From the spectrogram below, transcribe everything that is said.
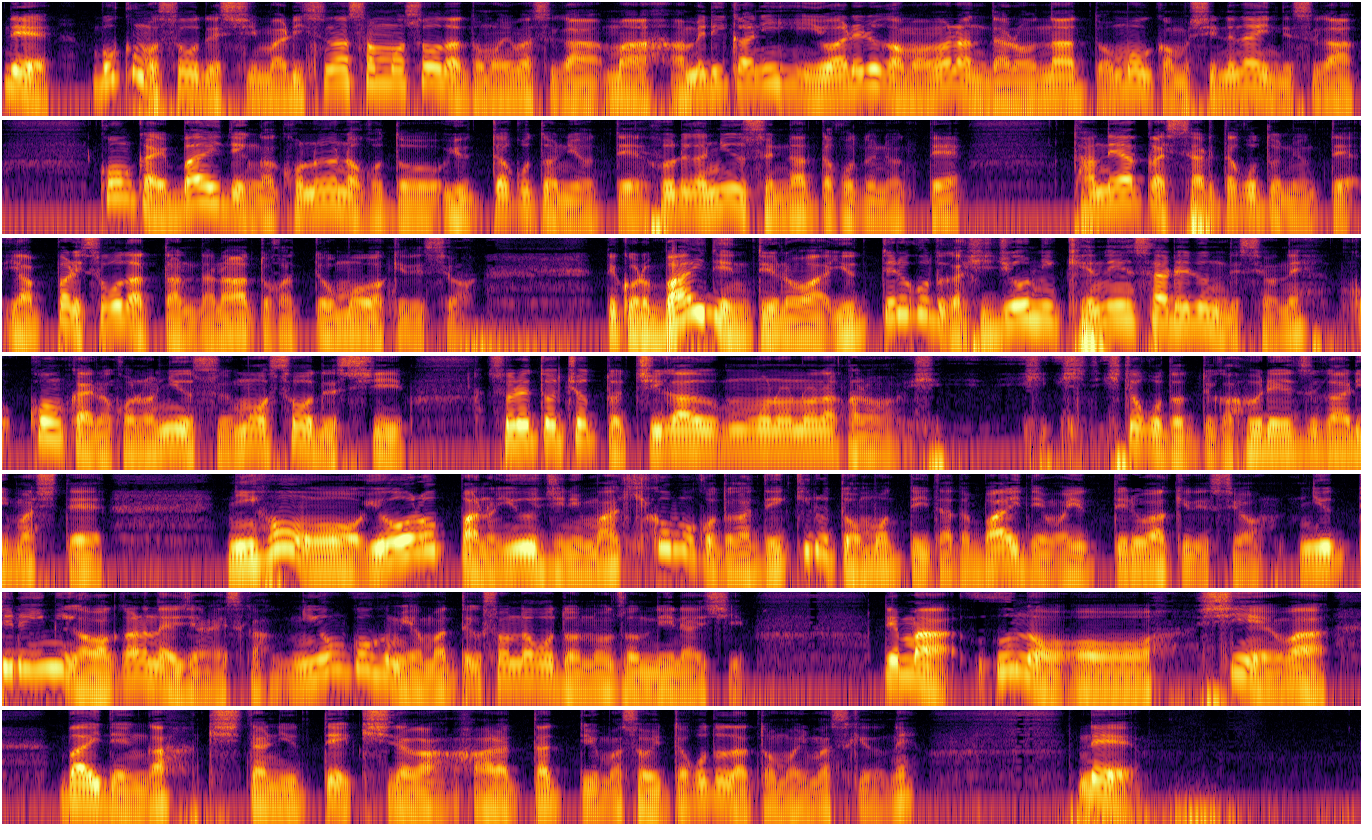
で、僕もそうですし、まあ、リスナーさんもそうだと思いますが、まあ、アメリカに言われるがままなんだろうなと思うかもしれないんですが、今回バイデンがこのようなことを言ったことによってそれがニュースになったことによって種明かしされたことによってやっぱりそうだったんだなとかって思うわけですよ。でこれバイデンっていうのは言ってることが非常に懸念されるんですよね。今回のこのニュースもそうですしそれとちょっと違うものの中のひ一言っていうかフレーズがありまして日本をヨーロッパの有事に巻き込むことができると思っていたとバイデンは言ってるわけですよ。言ってる意味がわからないじゃないですか。日本国民は全くそんなことを望んでいないし。で、まあ、ウの支援はバイデンが岸田に言って岸田が払ったっていう、まあそういったことだと思いますけどね。で、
